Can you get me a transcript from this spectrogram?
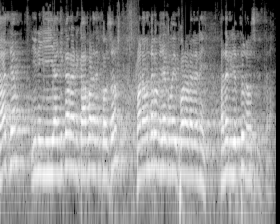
సాధ్యం. ఈయన ఈ అధికారాన్ని కాపాడడం కోసం మనమందరం ఏకమై పోరాడాలని అందరికీ చెప్తూ నమస్కరిస్తున్నాను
